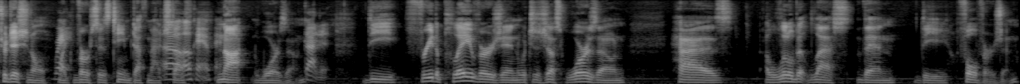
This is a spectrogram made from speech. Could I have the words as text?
traditional like versus team deathmatch Oh, stuff. okay, okay. Not Warzone. Got it. The free to play version, which is just Warzone, has a little bit less than the full version,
